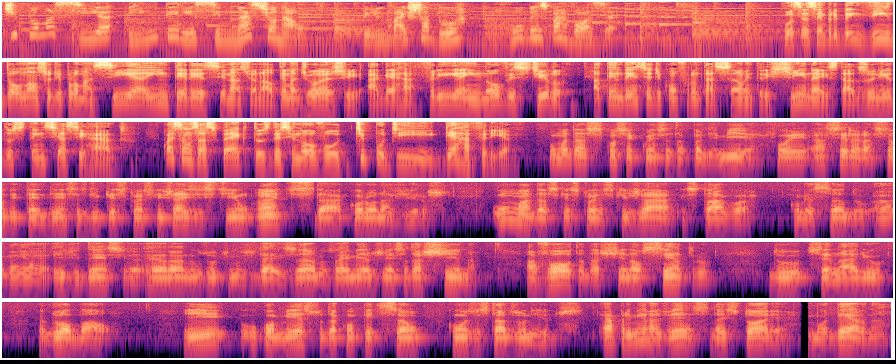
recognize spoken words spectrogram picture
Diplomacia e Interesse Nacional, pelo embaixador Rubens Barbosa. Você é sempre bem-vindo ao nosso Diplomacia e Interesse Nacional. tema de hoje: a Guerra Fria em novo estilo. A tendência de confrontação entre China e Estados Unidos tem se acirrado. Quais são os aspectos desse novo tipo de Guerra Fria? Uma das consequências da pandemia foi a aceleração de tendências de questões que já existiam antes da coronavírus. Uma das questões que já estava começando a ganhar evidência era, nos últimos 10 anos, a emergência da China, a volta da China ao centro do cenário global e o começo da competição com os Estados Unidos. É a primeira vez na história moderna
